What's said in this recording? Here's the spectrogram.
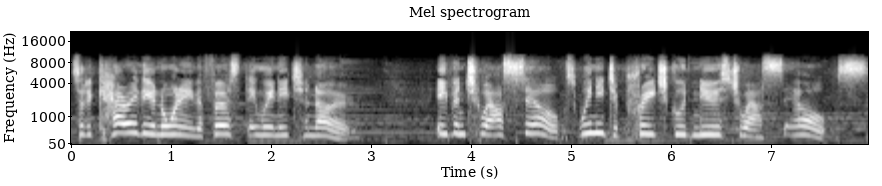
So, to carry the anointing, the first thing we need to know, even to ourselves, we need to preach good news to ourselves.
